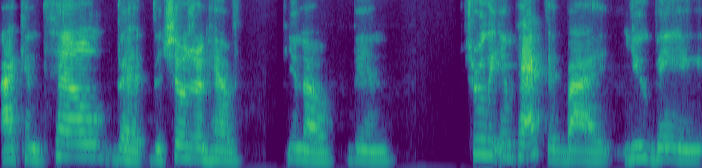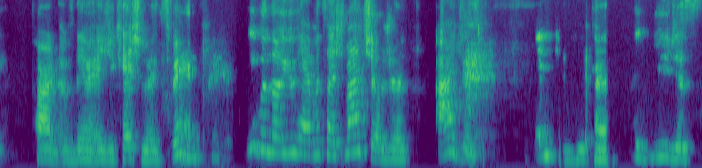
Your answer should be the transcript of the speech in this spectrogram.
I can tell that the children have, you know, been truly impacted by you being part of their educational experience. Even though you haven't touched my children, I just thank you because you just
